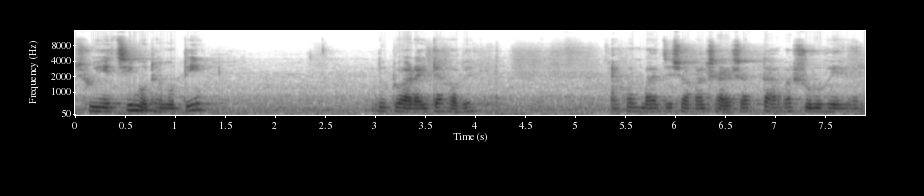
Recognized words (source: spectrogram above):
শুয়েছি মোটামুটি। দুটো আড়াইটা হবে। এখন বাজে সকাল সাড়ে সাতটা, আবার শুরু হয়ে গেল।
